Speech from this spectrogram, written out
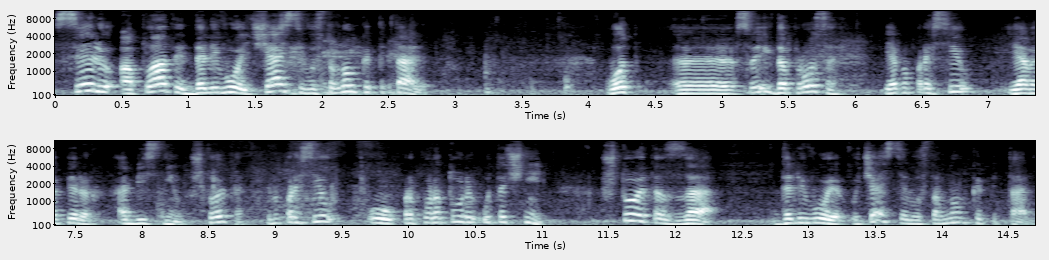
с целью оплаты долевой части в уставном капитале. Вот э, в своих допросах я попросил я, во-первых, объяснил, что это, и попросил у прокуратуры уточнить, что это за долевое участие в уставном капитале.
